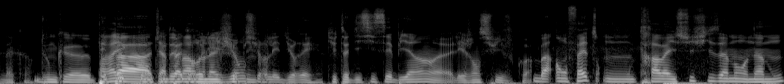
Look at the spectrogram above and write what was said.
D'accord. Donc euh, pareil, pas, quand on pas de religion sur les durées. Tu te dis si c'est bien, euh, les gens suivent quoi. Bah en fait, on travaille suffisamment en amont,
